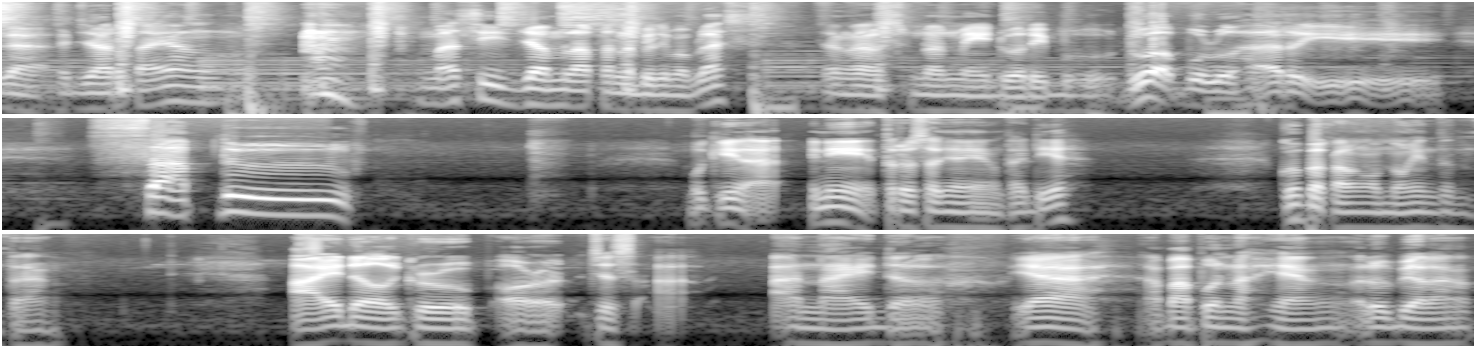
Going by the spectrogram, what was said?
agak kejar tayang Masih jam 8 lebih 15 Tanggal 9 Mei 2020 hari Sabtu. Mungkin ah, ini terusannya yang tadi ya. Gue bakal ngomongin tentang Idol group or just an idol. Ya apa pun lah yang lu bilang.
